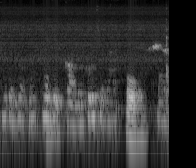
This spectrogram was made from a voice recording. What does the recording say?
ให้เป็นบอกว่าให้หยุดก่อนมันพูดใช่ไหมโอ้โอ้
